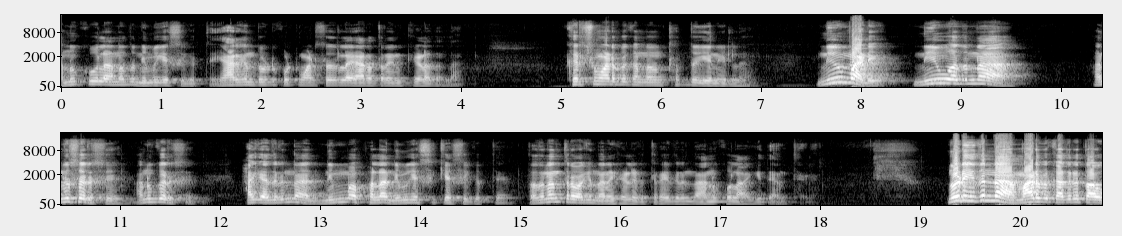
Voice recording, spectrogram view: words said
ಅನುಕೂಲ ಅನ್ನೋದು ನಿಮಗೆ ಸಿಗುತ್ತೆ. ಯಾರಿಗೇನು ದುಡ್ಡು ಕೊಟ್ಟು ಮಾಡಿಸೋದಿಲ್ಲ, ಯಾರ ಹತ್ರ ಏನು ಕೇಳೋದಲ್ಲ. ಖರ್ಚು ಮಾಡಬೇಕು ಅನ್ನೋವಂಥದ್ದು ಏನಿಲ್ಲ ನೀವು ಮಾಡಿ, ನೀವು ಅದನ್ನು ಅನುಸರಿಸಿ, ಅನುಕರಿಸಿ. ಹಾಗೆ ಅದರಿಂದ ನಿಮ್ಮ ಫಲ ನಿಮಗೆ ಸಿಕ್ಕೇ ಸಿಗುತ್ತೆ. ತದನಂತರವಾಗಿ ನನಗೆ ಹೇಳಿರ್ತೀರ, ಇದರಿಂದ ಅನುಕೂಲ ಆಗಿದೆ ಅಂತೇಳಿ ನೋಡಿ, ಇದನ್ನು ಮಾಡಬೇಕಾದ್ರೆ ತಾವು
